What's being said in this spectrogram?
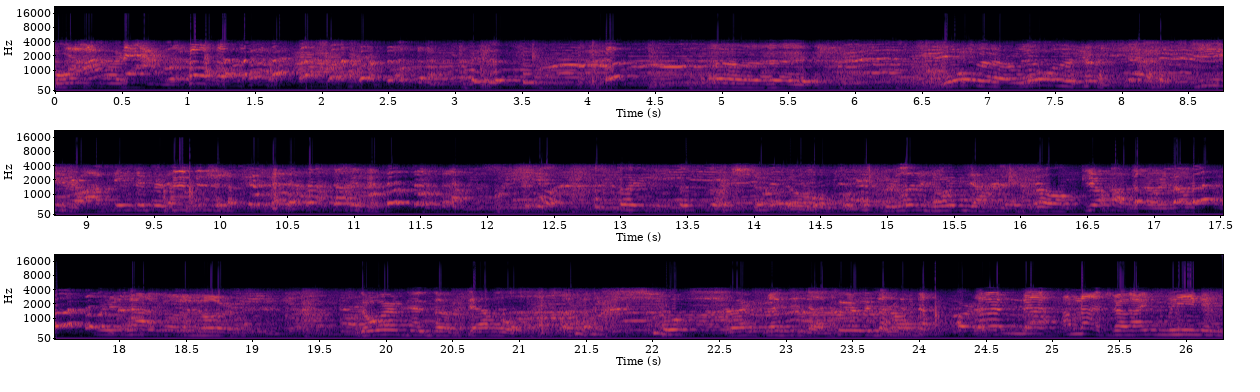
Four I'm seconds. back. Alright. Whoa there, whoa there. Jeez, Rob, save it for the That's not a show. We're going to Norm's after. Oh, God, I would not. We're not going to Norm. Norm did the devil. Like, Like. Clearly drunk. I'm not. I'm not drunk. I lean and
